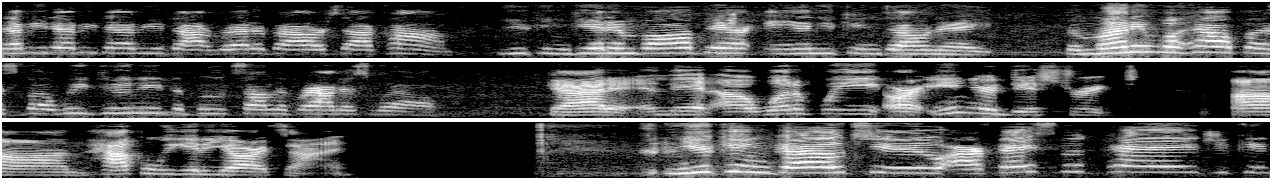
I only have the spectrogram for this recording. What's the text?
www.rettabowers.com. You can get involved there and you can donate. The money will help us, but we do need the boots on the ground as well. Got it. And then uh, what if we are in your district? Um, how can we get a yard sign? You can go to our Facebook page. You can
